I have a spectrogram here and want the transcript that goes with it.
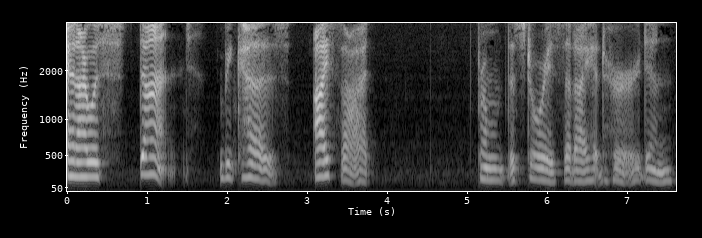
And I was stunned because I thought from the stories that I had heard and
